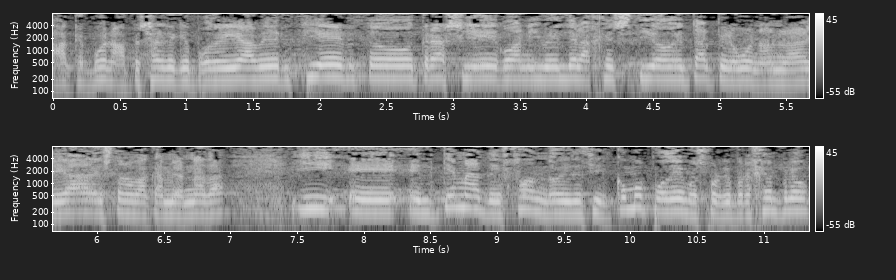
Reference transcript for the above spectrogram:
a que, bueno, a pesar de que podría haber cierto trasiego a nivel de la gestión y tal, pero bueno, en realidad esto no va a cambiar nada. Y eh, el tema de fondo, es decir, ¿cómo podemos? Porque, por ejemplo,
